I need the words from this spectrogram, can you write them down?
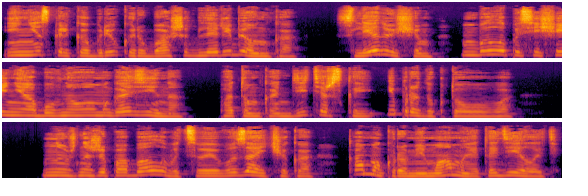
и несколько брюк и рубашек для ребенка. Следующим было посещение обувного магазина, потом кондитерской и продуктового. Нужно же побаловать своего зайчика, кому кроме мамы это делать.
